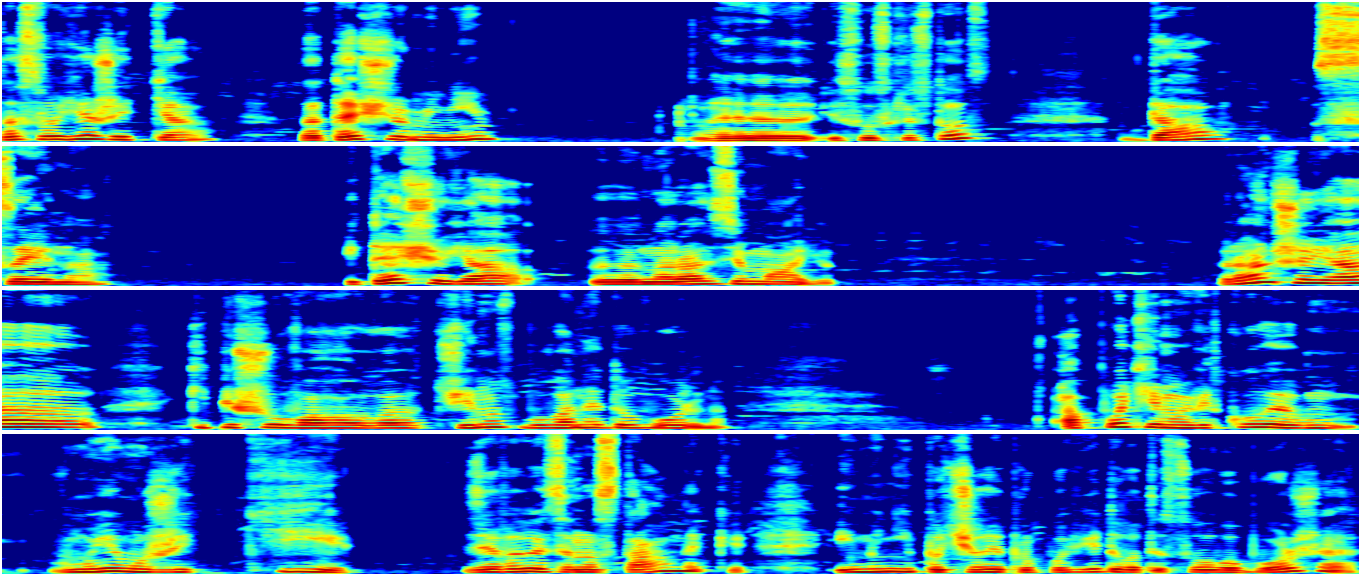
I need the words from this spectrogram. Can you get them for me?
за своє життя, за те, що мені е, Ісус Христос дав сина. І те, що я е, наразі маю. Раніше я кіпішувала, чимось була недовольна. А потім, відколи в в моєму житті з'явилися наставники, і мені почали проповідувати Слово Боже,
